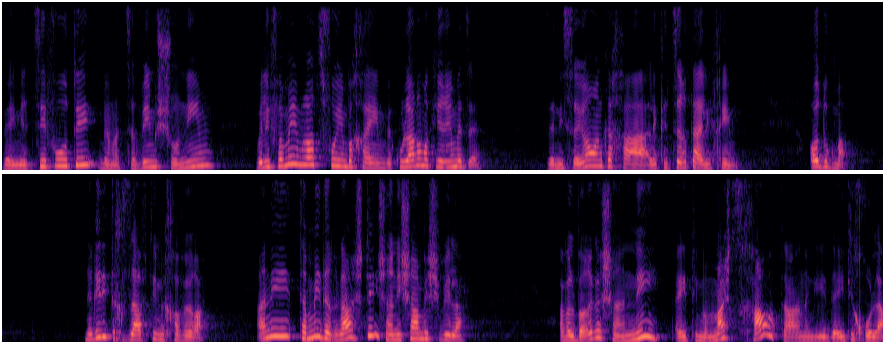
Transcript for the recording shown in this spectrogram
והם יציפו אותי במצבים שונים ולפעמים לא צפויים בחיים, וכולנו מכירים את זה. זה ניסיון ככה לקצר תהליכים. עוד דוגמה, נגיד התאכזבתי מחברה, אני תמיד הרגשתי שאני שם בשבילה, אבל ברגע שאני הייתי ממש צריכה אותה, נגיד הייתי חולה,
